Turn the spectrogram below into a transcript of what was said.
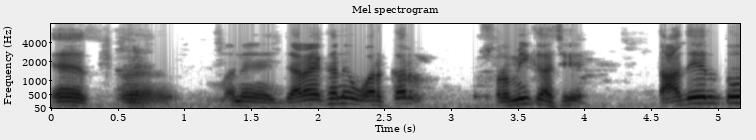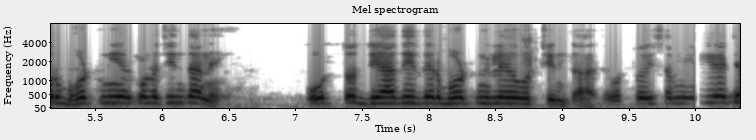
আহ, মানে যারা এখানে ওয়ার্কার শ্রমিক আছে তাদের তোর ভোট নিয়ে কোনো চিন্তা নেই। ওর তো জিহাদিদের ভোট নিলে ওর চিন্তা আছে। ওর তো এইসব নিয়ে গেছে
